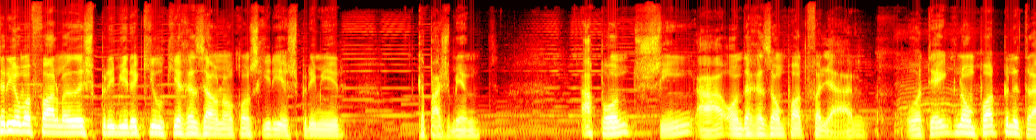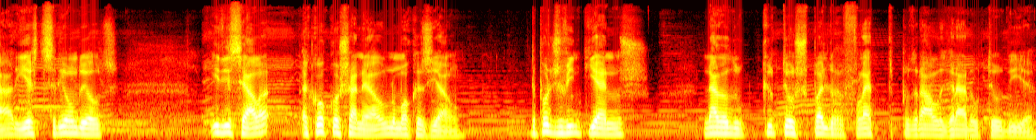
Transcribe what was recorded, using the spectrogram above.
Seria uma forma de exprimir aquilo que a razão não conseguiria exprimir, capazmente. Há pontos, sim, há onde a razão pode falhar, ou até em que não pode penetrar, e este seria um deles. E disse ela, a Coco Chanel, numa ocasião, depois dos 20 anos, nada do que o teu espelho reflete poderá alegrar o teu dia.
